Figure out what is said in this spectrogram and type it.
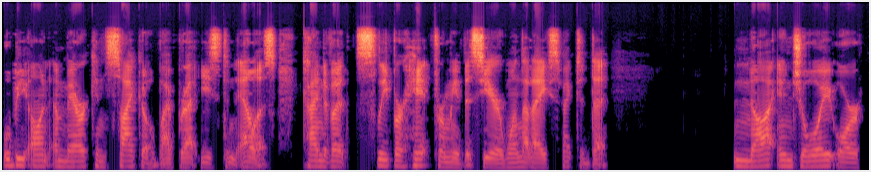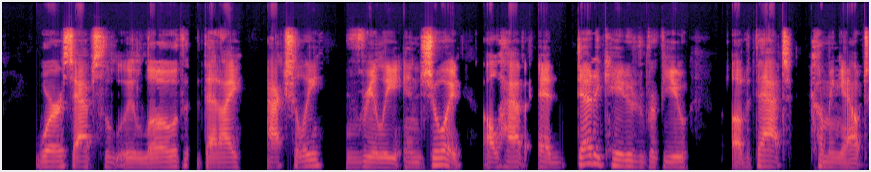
will be on American Psycho by Bret Easton Ellis. Kind of a sleeper hit for me this year, one that I expected to not enjoy or worse, absolutely loathe, that I actually really enjoyed. I'll have a dedicated review of that coming out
